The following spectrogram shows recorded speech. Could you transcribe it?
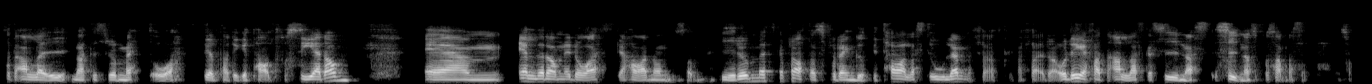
så att alla i mötesrummet och deltar digitalt får se dem. Ehm, eller om ni då ska ha någon som i rummet ska prata så får den gå upp i talarstolen för att kunna föredra och det är för att alla ska synas, synas på samma sätt. Så.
